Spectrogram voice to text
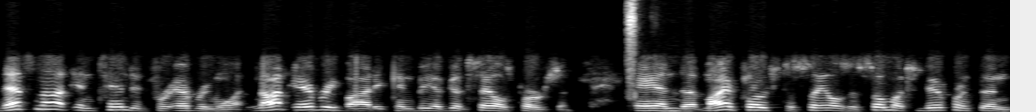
That's not intended for everyone. Not everybody can be a good salesperson and uh, my approach to sales is so much different than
